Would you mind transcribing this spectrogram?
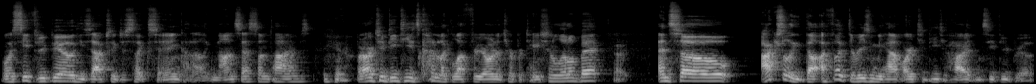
With C three PO, he's actually just like saying kind of like nonsense sometimes. Yeah. But R two D T is kind of like left for your own interpretation a little bit. Right. And so actually, the, I feel like the reason we have R two D two higher than C three PO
